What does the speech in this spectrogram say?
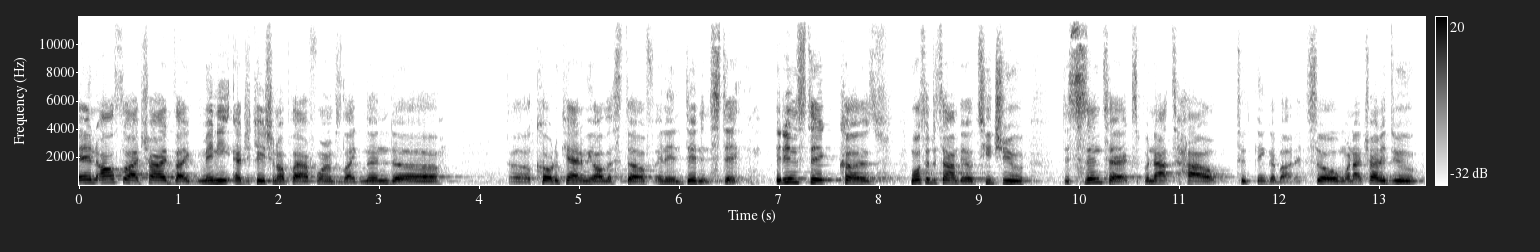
and also I tried like many educational platforms like Lynda, uh, Codecademy, all that stuff, and it didn't stick. It didn't stick because most of the time they'll teach you the syntax, but not how to think about it. So when I try to do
